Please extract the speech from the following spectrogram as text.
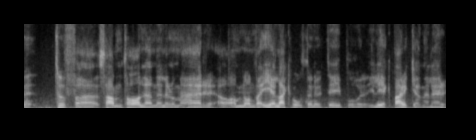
eh, tuffa samtalen eller de här, om någon var elak mot en ute i, på, i lekparken eller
